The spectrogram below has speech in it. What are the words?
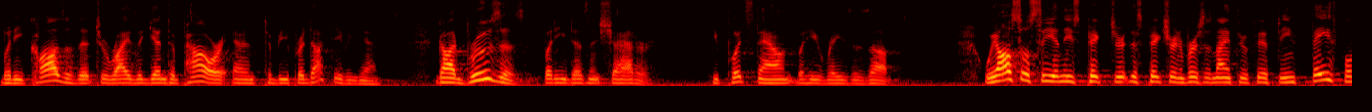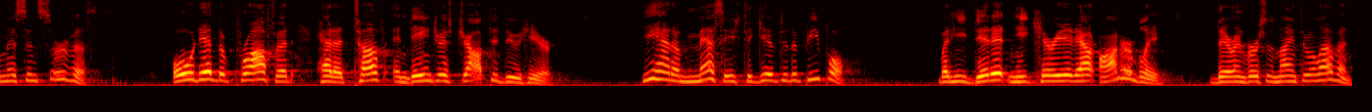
But he causes it to rise again to power and to be productive again. God bruises, but he doesn't shatter. He puts down, but he raises up. We also see in these picture, this picture in verses 9 through 15 faithfulness in service. Oded the prophet had a tough and dangerous job to do here. He had a message to give to the people, but he did it and he carried it out honorably there in verses 9 through 11.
